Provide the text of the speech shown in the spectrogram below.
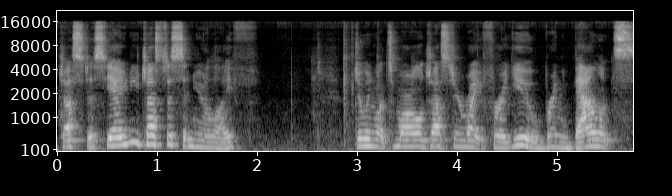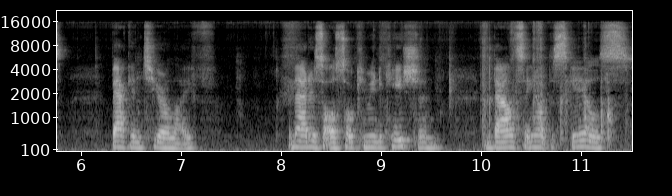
Justice. Yeah, you need justice in your life. Doing what's moral, just, and right for you. Bring balance back into your life. And that is also communication, balancing out the scales.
